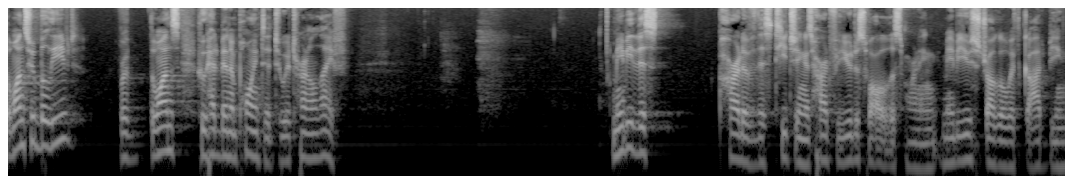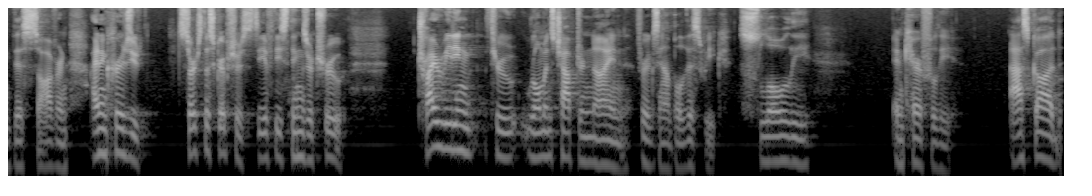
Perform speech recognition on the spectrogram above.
The ones who believed were the ones who had been appointed to eternal life. Maybe this part of this teaching is hard for you to swallow this morning. Maybe you struggle with God being this sovereign. I'd encourage you search the scriptures, see if these things are true. Try reading through Romans chapter 9, for example, this week, slowly and carefully. Ask God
